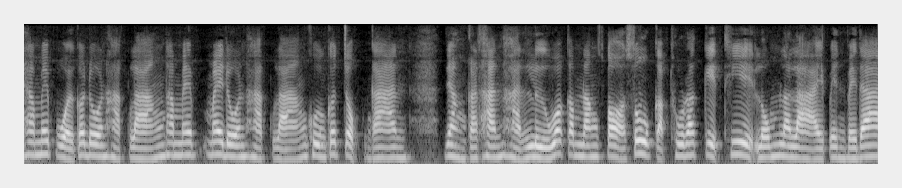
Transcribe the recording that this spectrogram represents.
ถ้าไม่ป่วยก็โดนหักหลัง ถ้าไม่ไม่โดนหักหลัง คุณก็จบงานอย่างกระทันหัน หรือว่ากำลังต่อสู้กับธุรกิจที่ล้มละลายเป็นไปได้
